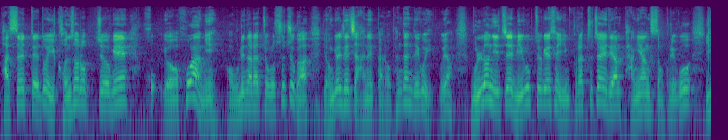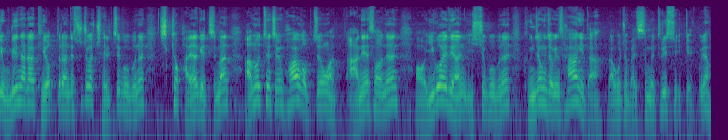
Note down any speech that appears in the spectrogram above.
봤을 때도 이 건설 업종의 호, 호황이 어, 우리나라 쪽으로 수주가 연결되지 않을까로 판단되고 있고요. 물론 이제 미국 쪽에서 인프라 투자에 대한 방향성 그리고 이게 우리나라 기업들한테 수주가 될지 부분은 지켜봐야겠지만 아무튼 지금 화학업종 안에서는 어, 이거에 대한 이슈 부분은 긍정적인 상황이다라고 좀 말씀을 드릴 수 있겠고요.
